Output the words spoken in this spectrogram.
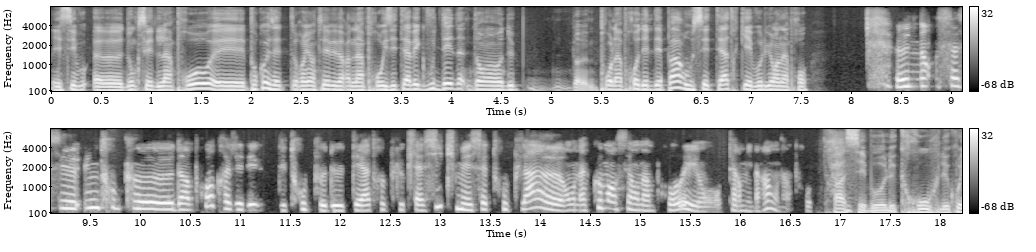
Et c'est vous, euh, donc c'est de l'impro. Et pourquoi vous êtes orienté vers l'impro? Ils étaient avec vous dès, dans, de- dans- pour l'impro dès le départ ou c'est théâtre qui évolue en impro? Euh, non, ça c'est une troupe euh, d'impro. Après, j'ai des, des troupes de théâtre plus classiques, mais cette troupe-là, euh, on a commencé en impro et on terminera en impro. Ah, c'est beau, le crew, le crew.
